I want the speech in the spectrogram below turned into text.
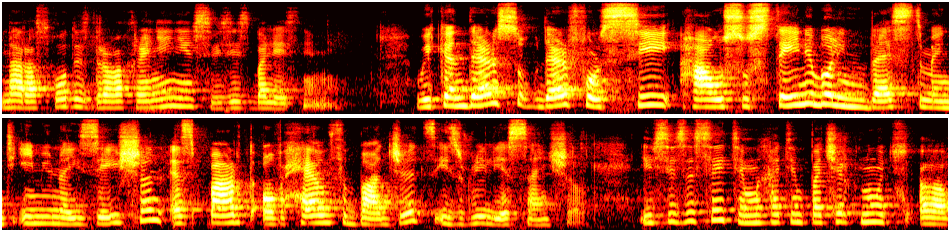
на расходы здравоохранения в связи с болезнями. We can therefore see how sustainable investment in immunization as part of health budgets is really essential. И в связи с этим мы хотим подчеркнуть э,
